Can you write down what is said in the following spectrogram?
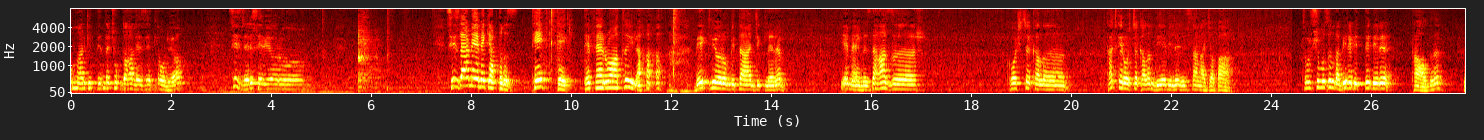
Onlar gittiğinde çok daha lezzetli oluyor. Sizleri seviyorum. Sizler ne yemek yaptınız? Tek tek teferruatıyla bekliyorum bir taneciklerim. Yemeğimiz de hazır. Hoşça kalın. Kaç kere hoşça kalın diyebilir insan acaba? Turşumuzun da biri bitti, biri kaldı.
